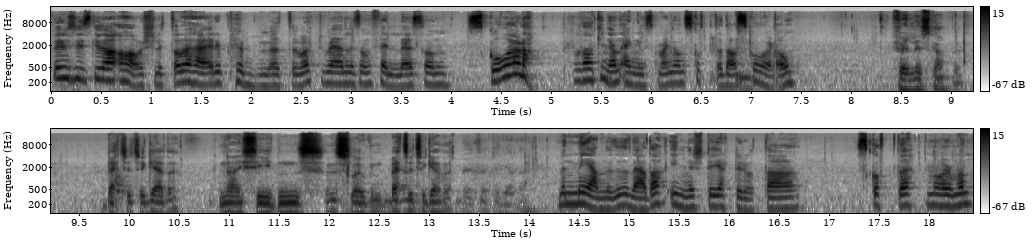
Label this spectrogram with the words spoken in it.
Men Hvis vi skulle ha avslutta det her pubmøtet vårt med en litt sånn felles sånn skål, da. Hva kunne en engelskmann og en skotte da skåla om? Fellesskapet. Better together. Niceedens slogan 'Better together'. Men mener du det, da? Innerst i hjerterota skotte, Norman?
